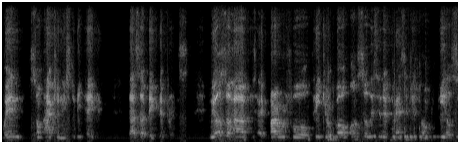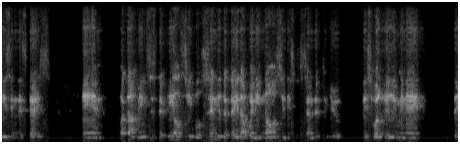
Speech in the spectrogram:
when some action needs to be taken. That's a big difference. We also have a powerful feature called unsolicited messages from PLCs in this case. And what that means is the PLC will send you the data when it knows it needs to send it to you. This will eliminate the,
